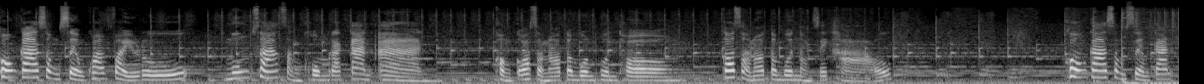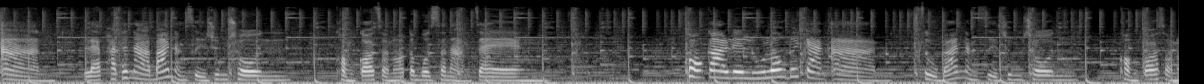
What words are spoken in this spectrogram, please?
โครงการส่งเสริมความใฝ่รู้ มุ่งสร้างสังคมรักการอ่าน ของกศนตำบลพลทอง กศนตำบลหนองไซขาว โครงการส่งเสริมการอ่าน และพัฒนาบ้านหนังสือชุมชน ของกศนตำบลสนามแจง โครงการเรียนรู้โลกด้วยการอ่าน สู่บ้านหนังสือชุมชน ของกศน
